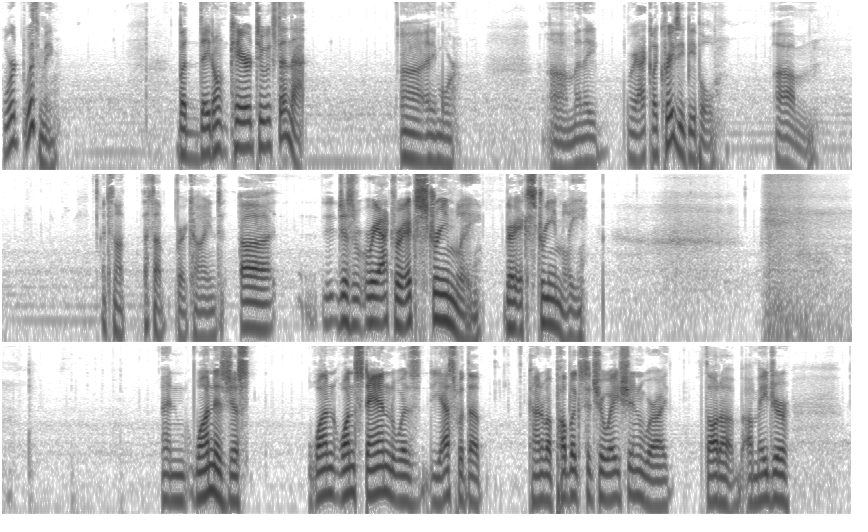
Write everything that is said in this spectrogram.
were with me, but they don't care to extend that uh, anymore, um, and they react like crazy people. Um, it's not that's not very kind. Uh, just react very extremely, very extremely. And one is just one one stand was yes with a kind of a public situation where I thought a, a major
